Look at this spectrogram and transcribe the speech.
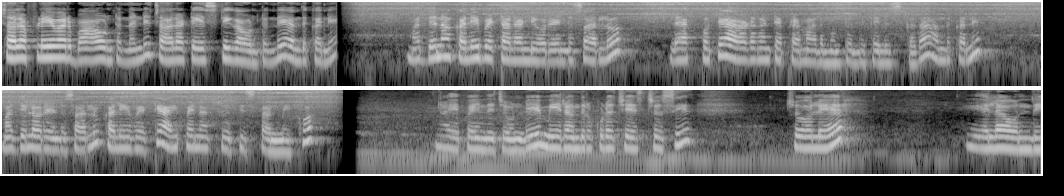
చాలా ఫ్లేవర్ బాగుంటుందండి. చాలా టేస్టీగా ఉంటుంది. అందుకని మధ్యన కలిగి పెట్టాలండి ఓ రెండు సార్లు. లేకపోతే అడగంటే ప్రమాదం ఉంటుంది తెలుసు కదా. అందుకని మధ్యలో రెండు సార్లు కలిగి పెట్టి అయిపోయినాక చూపిస్తాను మీకు. అయిపోయింది చూడండి. మీరందరూ కూడా చేసి చూసి చోలే ఎలా ఉంది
